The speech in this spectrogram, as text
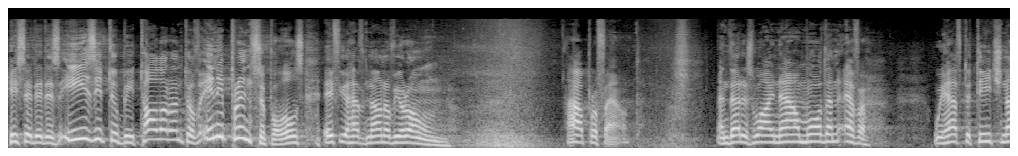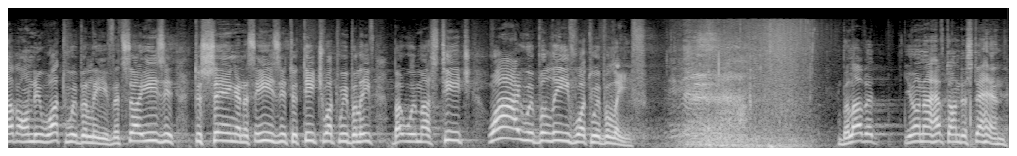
He said, It is easy to be tolerant of any principles if you have none of your own. How profound. And that is why now more than ever, we have to teach not only what we believe. It's so easy to sing and it's easy to teach what we believe, but we must teach why we believe what we believe. Amen. Beloved, you and I have to understand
